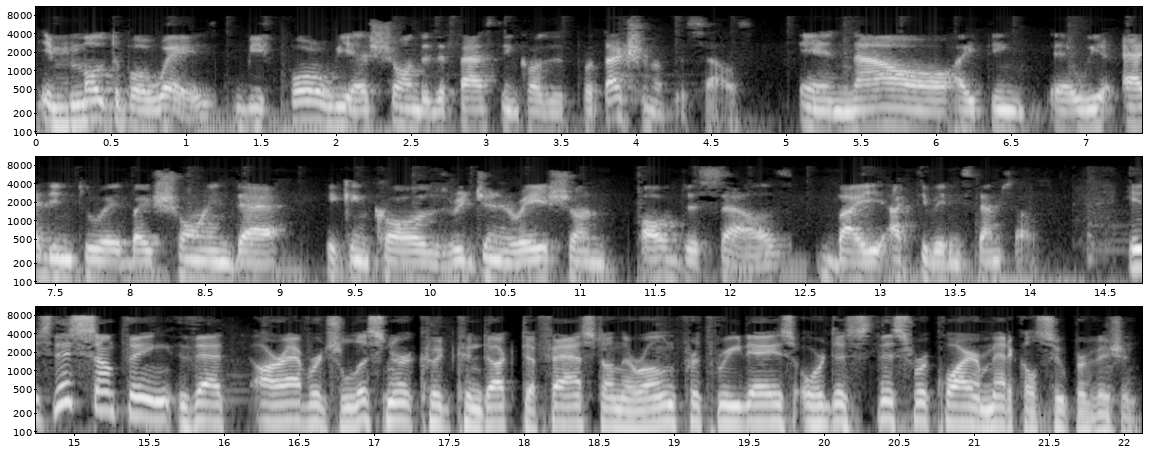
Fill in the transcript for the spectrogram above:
in multiple ways. Before we have shown that the fasting causes protection of the cells. And now I think uh, we're adding to it by showing that it can cause regeneration of the cells by activating stem cells. Is this something that our average listener could conduct a fast on their own for three days, or does this require medical supervision?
